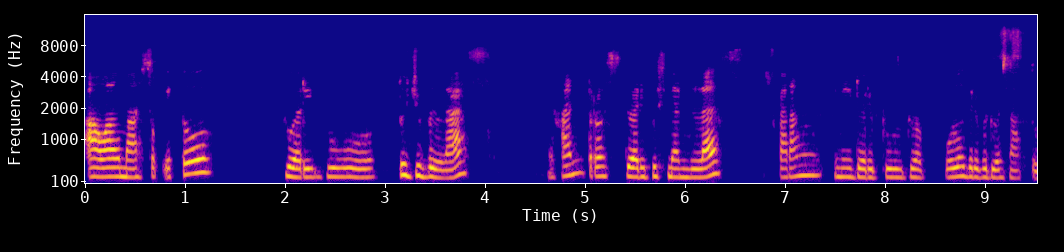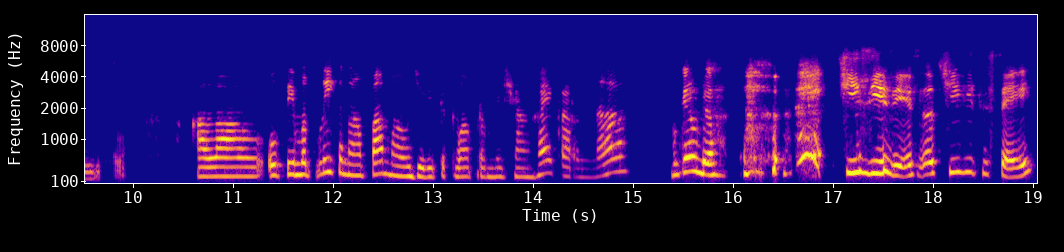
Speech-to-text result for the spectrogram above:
awal masuk itu 2017, ya kan? Terus 2019, sekarang ini 2020, 2021 gitu. Kalau ultimately kenapa mau jadi ketua Permit Shanghai? Karena mungkin udah cheesy sih, it's cheesy to say,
